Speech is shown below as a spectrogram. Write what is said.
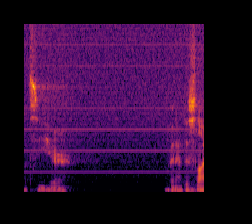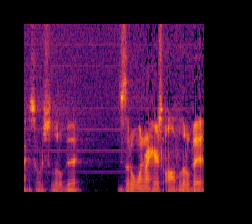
let's see here to slide this over just a little bit. This little one right here is off a little bit.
